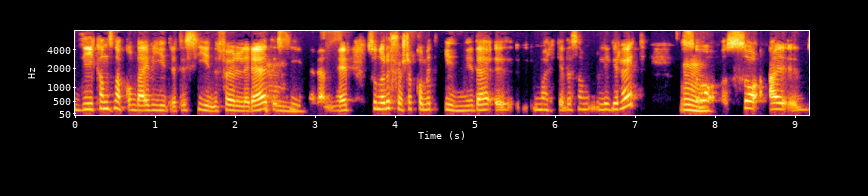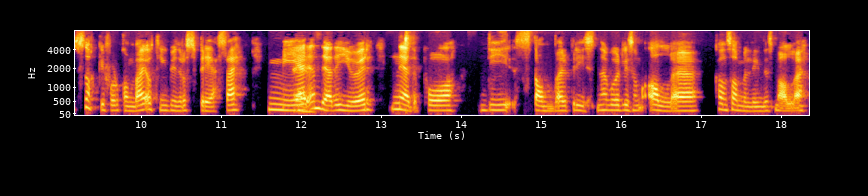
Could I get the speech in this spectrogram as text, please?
De kan snakke om deg videre til sine følgere, til Mm. sine venner. Så når du først har kommet inn i det eh, markedet som ligger høyt, så, Mm. så er, snakker folk om deg, og ting begynner å spre seg. Mer enn det de gjør nede på de standardprisene hvor liksom alle kan sammenlignes med alle.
